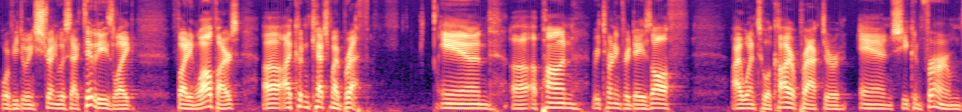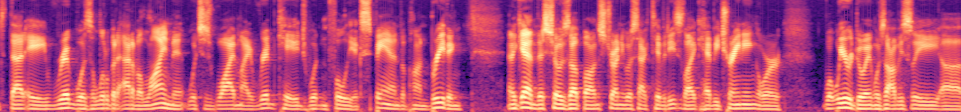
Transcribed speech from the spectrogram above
or if you're doing strenuous activities like fighting wildfires, uh, I couldn't catch my breath. And uh, upon returning for days off, I, I went to a chiropractor and she confirmed that a rib was a little bit out of alignment, which is why my rib cage wouldn't fully expand upon breathing. Again, this shows up on strenuous activities like heavy training or what we were doing was obviously uh,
